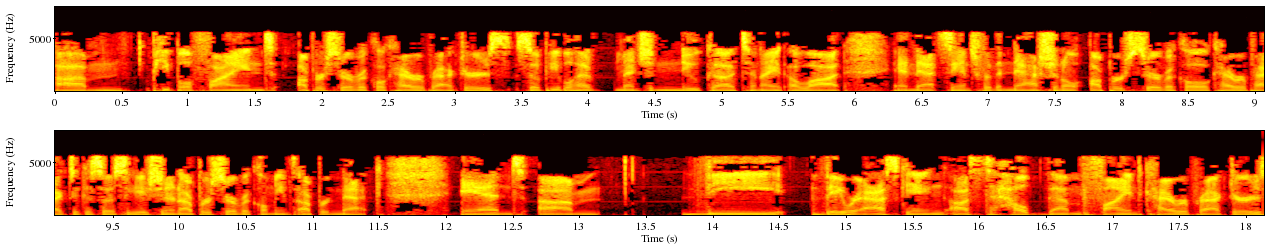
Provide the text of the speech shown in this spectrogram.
um, people find upper cervical chiropractors. So people have mentioned NUCCA tonight a lot, and that stands for the National Upper Cervical Chiropractic Association. And upper cervical means upper neck, and um, the they were asking us to help them find chiropractors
